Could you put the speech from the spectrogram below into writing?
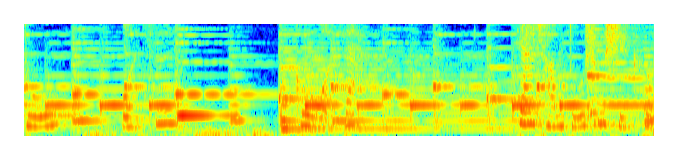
读，我思，故我在。家常读书时刻。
